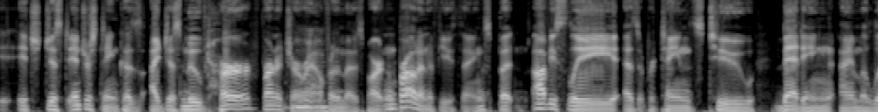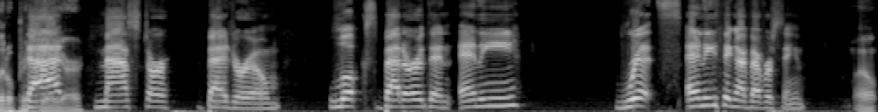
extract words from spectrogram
it's just interesting because I just moved her furniture Mm-hmm. around for the most part and brought in a few things. But obviously, as it pertains to bedding, I'm a little That peculiar. master bedroom looks better than any Ritz, anything I've ever seen. Well,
